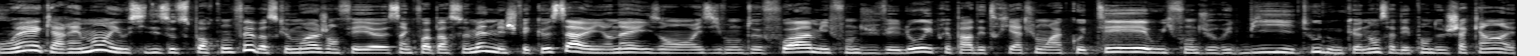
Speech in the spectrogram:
Ouais carrément et aussi des autres sports qu'on fait parce que moi j'en fais euh, cinq fois par semaine mais je fais que ça. Il y en a ils en ils y vont deux fois mais ils font du vélo, ils préparent des triathlons à côté ou ils font du rugby et tout. Donc non ça dépend de chacun.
